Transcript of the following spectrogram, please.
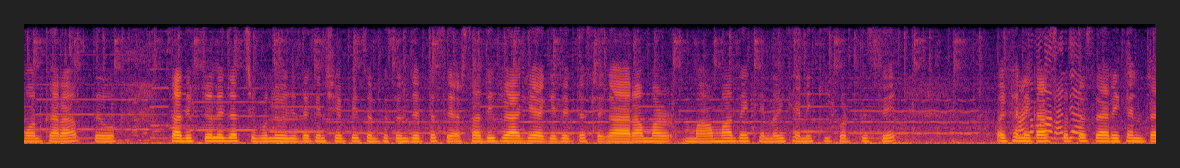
মন খারাপ, তো সাদিফ চলে যাচ্ছে বলে ওই যে দেখেন সে পেছন পেছন যেতেছে, আর সাদিফ আগে আগে যেতেছে আর আমার মামা দেখেন ওইখানে কি করতেছে, ওইখানে কাজ করতেছে, আর এখানটা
